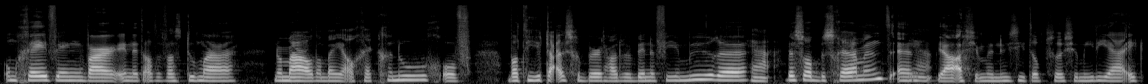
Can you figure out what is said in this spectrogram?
omgeving waarin het altijd was: doe maar normaal, dan ben je al gek genoeg. Of wat hier thuis gebeurt, houden we binnen vier muren. ja. Best wel beschermend. En Ja. ja. als je me nu ziet op social media, ik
